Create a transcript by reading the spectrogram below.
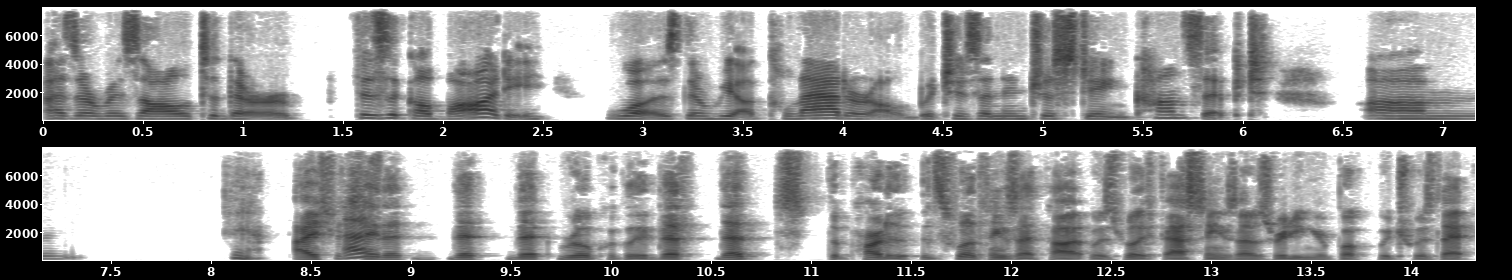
as a result, their physical body was the real collateral, which is an interesting concept. Um, yeah. I should say that that that real quickly that that's the part of it's one of the things I thought was really fascinating as I was reading your book, which was that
